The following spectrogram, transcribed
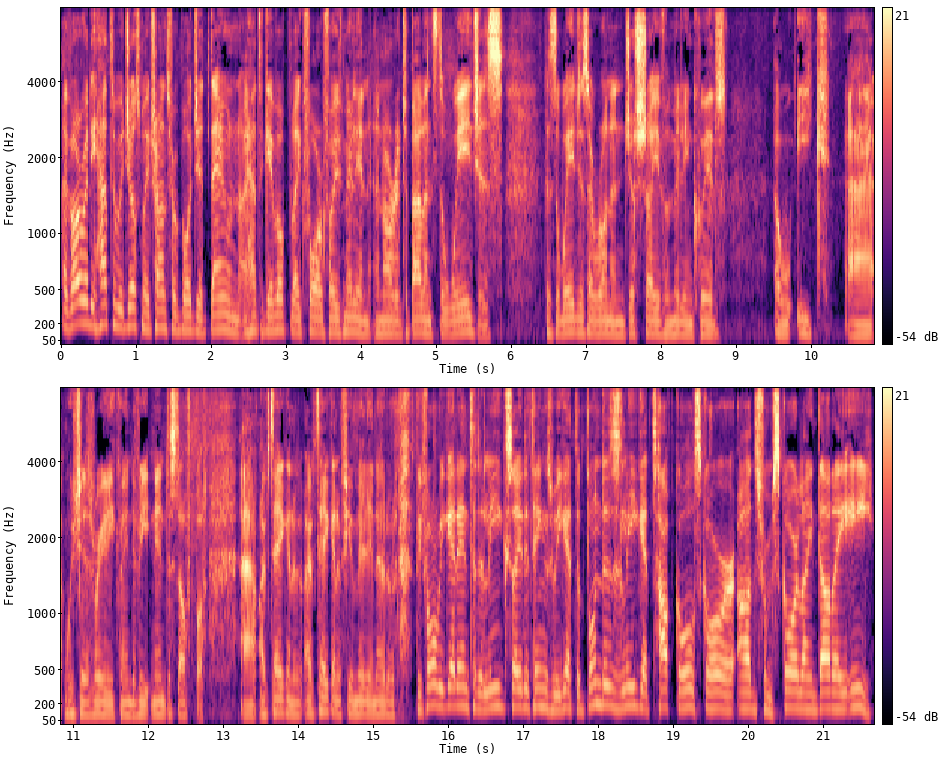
I've already had to adjust my transfer budget down. I had to give up like four or five million in order to balance the wages because the wages are running just shy of a million quid a week. Uh, which is really kind of eating into stuff, but uh, I've taken I've taken a few million out of it. Before we get into the league side of things, we get the Bundesliga top goal scorer odds from Scoreline.ie.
